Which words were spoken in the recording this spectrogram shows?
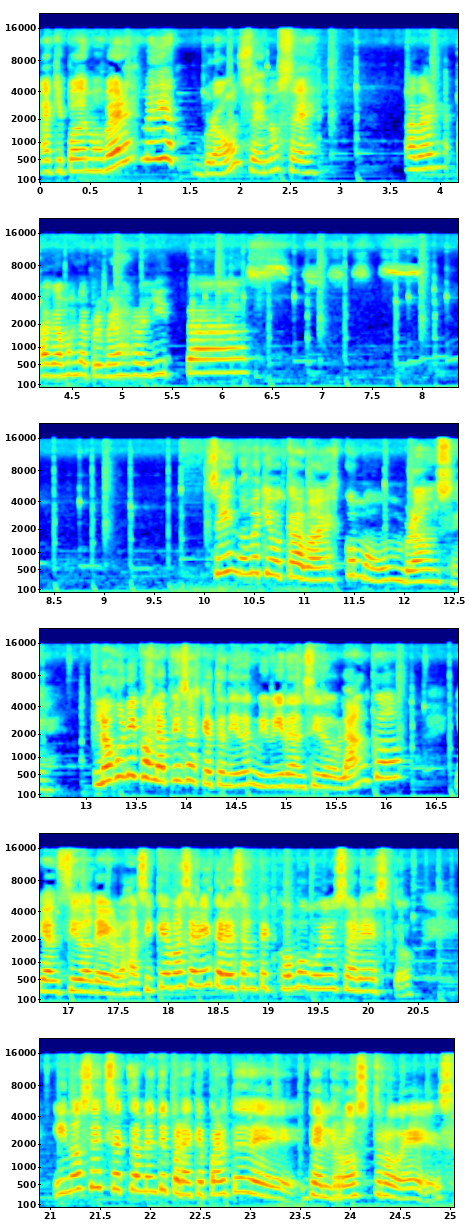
Aquí podemos ver, es media bronce, no sé. A ver, hagamos las primeras rayitas. Sí, no me equivocaba, es como un bronce. Los únicos lápices que he tenido en mi vida han sido blanco y han sido negros. Así que va a ser interesante cómo voy a usar esto. Y no sé exactamente para qué parte de, del rostro es.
